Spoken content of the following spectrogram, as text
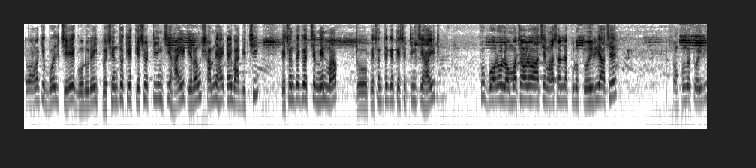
তো আমাকে বলছে, গরুর এই পেছন থেকে তেষট্টি ইঞ্চি হাইট এবং সামনে হাইট আমি বাদ দিচ্ছি। পেছন থেকে হচ্ছে মেন মাপ। তো পেছন থেকে তেষট্টি ইঞ্চি হাইট খুব বড় লম্বা চওড়া আছে মাসাল্লাহ পুরো তৈরি আছে, সম্পূর্ণ তৈরি।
